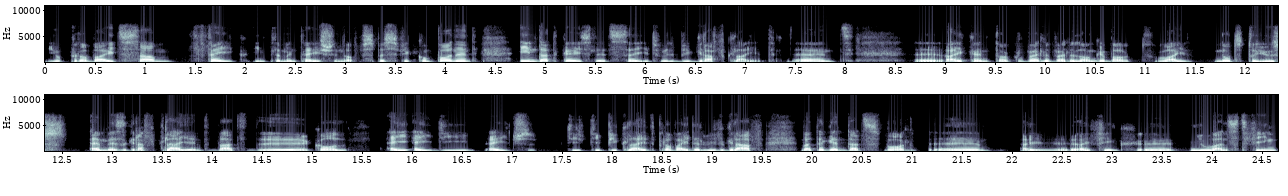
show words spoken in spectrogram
you provide some fake implementation of specific component. In that case, let's say it will be graph client. And uh, I can talk very, very long about why not to use MS Graph Client, but the call AAD H HTTP client provider with Graph. But again, that's more, uh, I, I think, uh, nuanced thing.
